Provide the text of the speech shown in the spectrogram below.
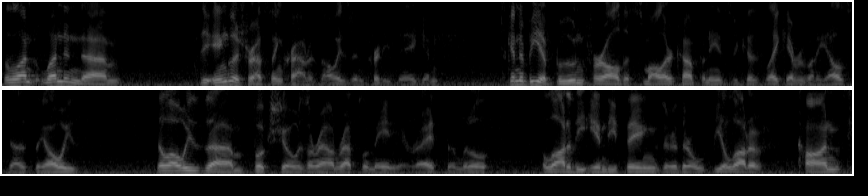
the Lon- London, um, the English wrestling crowd has always been pretty big, and it's going to be a boon for all the smaller companies because, like everybody else does, they always they'll always um, book shows around WrestleMania, right? The little, a lot of the indie things, or there'll be a lot of cons,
